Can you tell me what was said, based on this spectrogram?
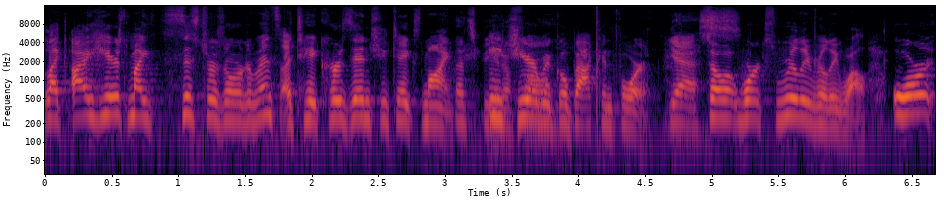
Like I here's my sister's ornaments. I take hers in, she takes mine. That's beautiful. Each year we go back and forth. Yes. So it works really, really well. Or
